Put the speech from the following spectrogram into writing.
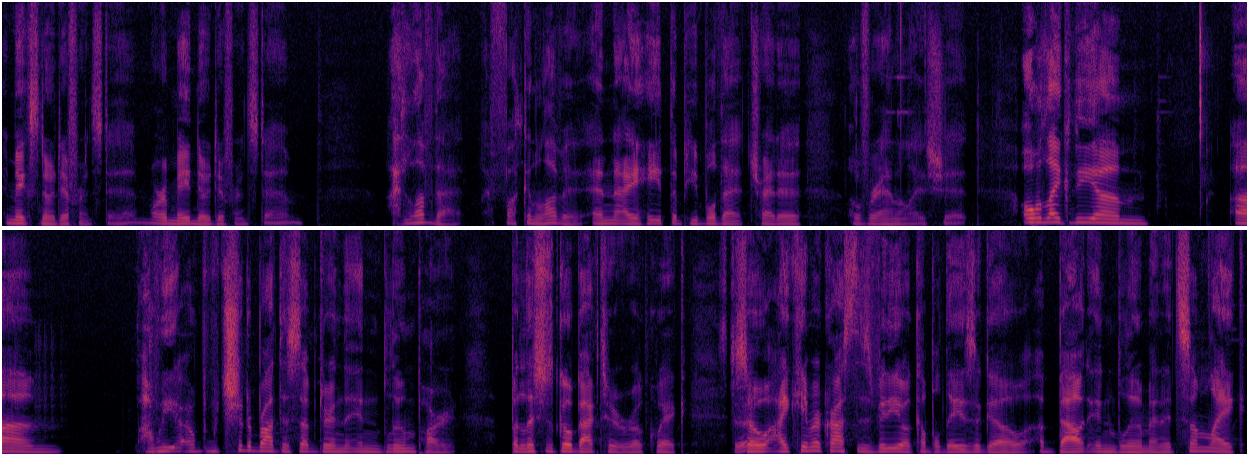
it makes no difference to him, or it made no difference to him. I love that. I fucking love it. And I hate the people that try to overanalyze shit. Oh, like the um um oh, we uh, we should have brought this up during the in bloom part, but let's just go back to it real quick. So I came across this video a couple days ago about in bloom and it's some like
